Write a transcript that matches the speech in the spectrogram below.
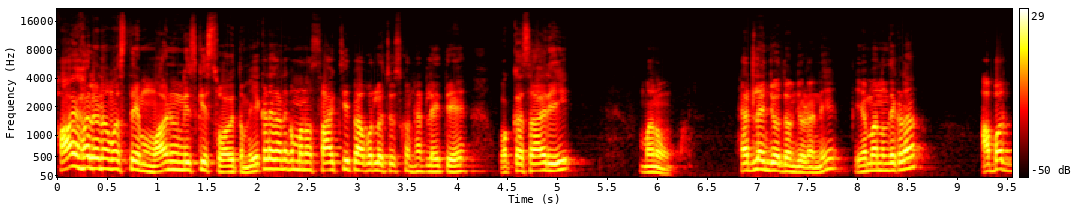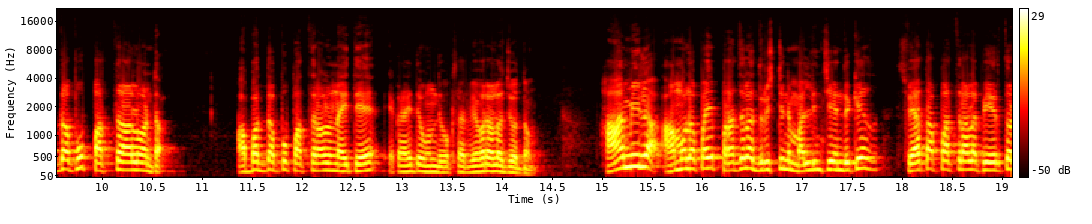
హాయ్ హలో నమస్తే. మార్నింగ్ న్యూస్కి స్వాగతం. ఇక్కడ కనుక మనం సాక్షి పేపర్లో చూసుకున్నట్లయితే ఒక్కసారి మనం హెడ్లైన్ చూద్దాం చూడండి. ఏమన్నది ఇక్కడ? అబద్ధపు పత్రాలు అంట. అబద్ధపు పత్రాలను అయితే ఉంది ఒకసారి వివరాలు చూద్దాం. హామీల అమలుపై ప్రజల దృష్టిని మళ్ళించేందుకే శ్వేతపత్రాల పేరుతో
